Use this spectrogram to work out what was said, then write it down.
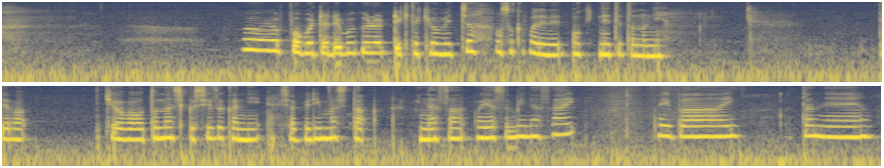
やっぱまた眠くなってきた。今日めっちゃ遅くまで寝寝てたのに。では今日はおとなしく静かにしゃべりました。皆さんおやすみなさい。バイバイ。またね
